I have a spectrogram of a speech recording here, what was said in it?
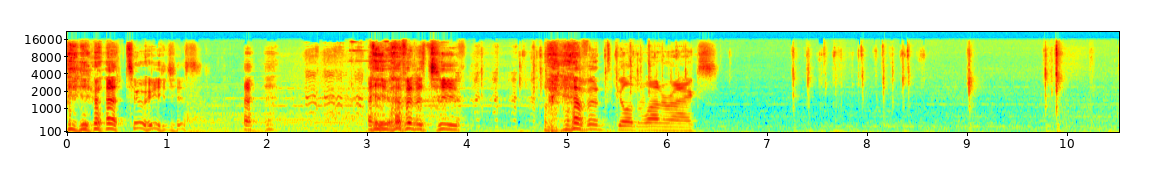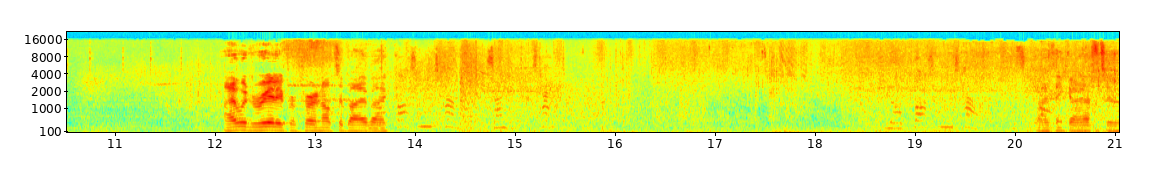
you had two Aegis. and you haven't achieved. We haven't got one Rax. I would really prefer not to buy back. Bottom tower is under attack. Your bottom tower is I think I have to. I'm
